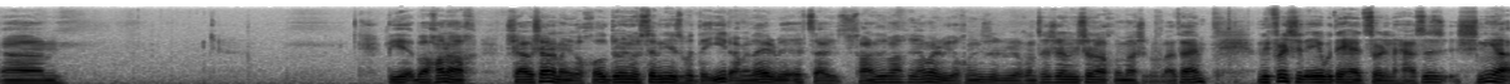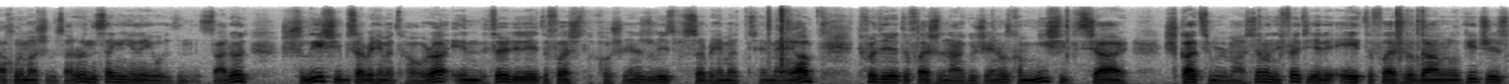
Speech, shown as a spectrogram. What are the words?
Um, during those seven years, what they eat, and the first year they ate what they had stored in the houses, and the second year they ate what was in the sadod, in the third year they ate the flesh of the kosher animals, the fourth year the day the flesh of the non-kosher animals, and the fifth year they ate the flesh of abdominal creatures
